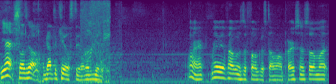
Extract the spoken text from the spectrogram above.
Yes, let's go. I got the kill still. Let's get it. Alright, maybe if I was focused on one person so much,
